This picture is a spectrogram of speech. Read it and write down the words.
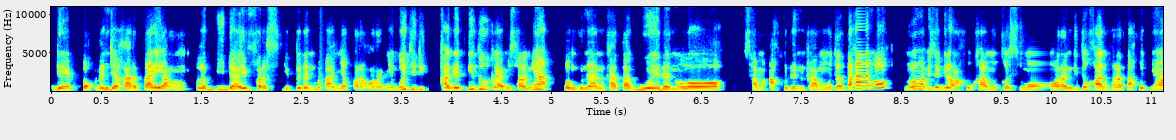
Depok dan Jakarta yang lebih diverse gitu dan banyak orang-orangnya gue jadi kaget gitu. Kayak misalnya penggunaan kata gue dan lo sama aku dan kamu. Ternyata kan lo lo nggak bisa bilang aku kamu ke semua orang gitu kan karena takutnya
